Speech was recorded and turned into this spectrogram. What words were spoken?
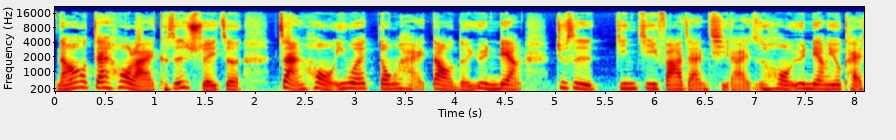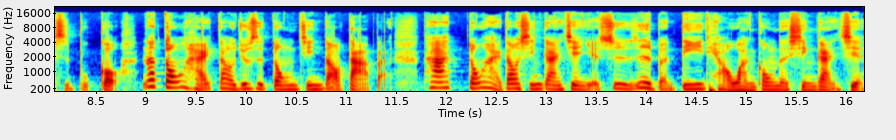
然后再后来，可是随着战后，因为东海道的运量就是。经济发展起来之后，运量又开始不够。那东海道就是东京到大阪，它东海道新干线也是日本第一条完工的新干线。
